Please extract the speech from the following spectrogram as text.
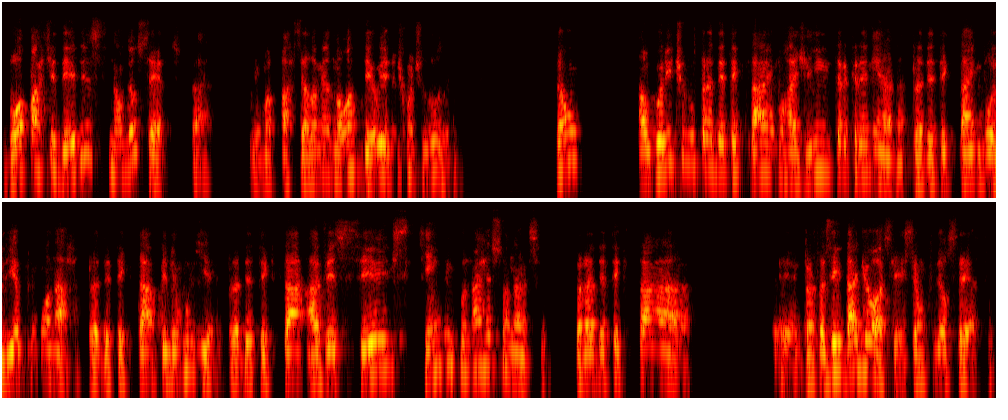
boa parte deles não deu certo. Tá? E uma parcela menor deu e a gente continua usando. Então, algoritmo para detectar hemorragia intracraniana, para detectar embolia pulmonar, para detectar pneumonia, para detectar AVC isquêmico na ressonância, para detectar, é, para fazer idade óssea, esse é um que deu certo.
